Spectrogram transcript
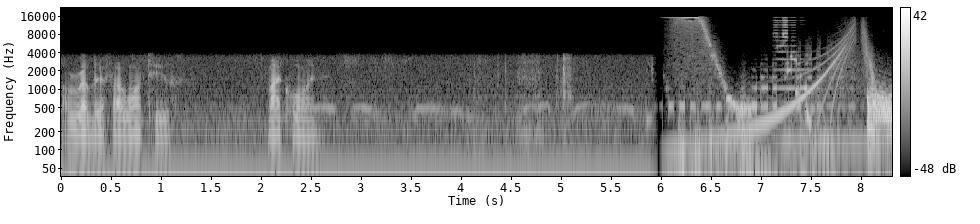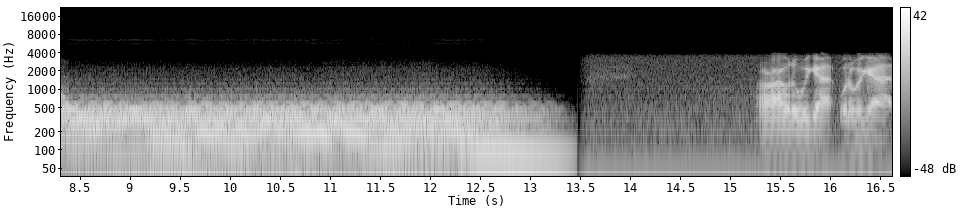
I'll rub it if I want to. It's my coin. Alright, what do we got? What do we got?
